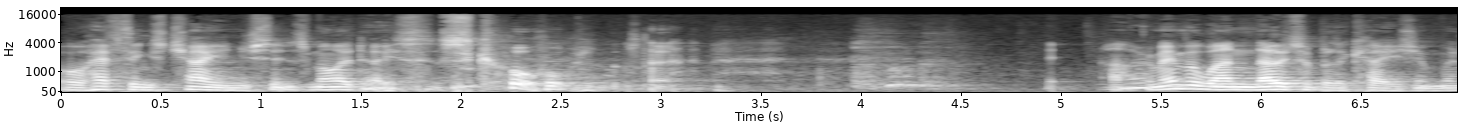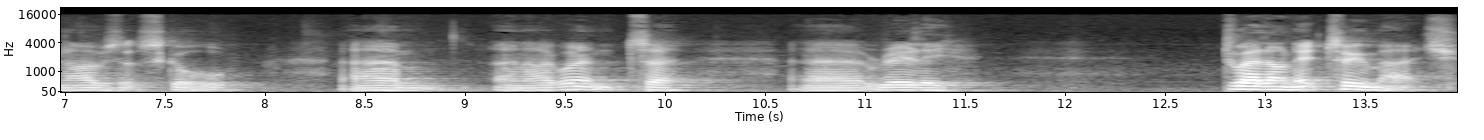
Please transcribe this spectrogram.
Or have things changed since my days at school? I remember one notable occasion when I was at school, um, and I won't uh, uh, really dwell on it too much,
